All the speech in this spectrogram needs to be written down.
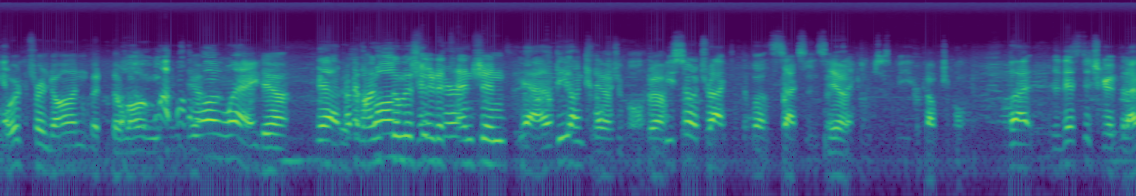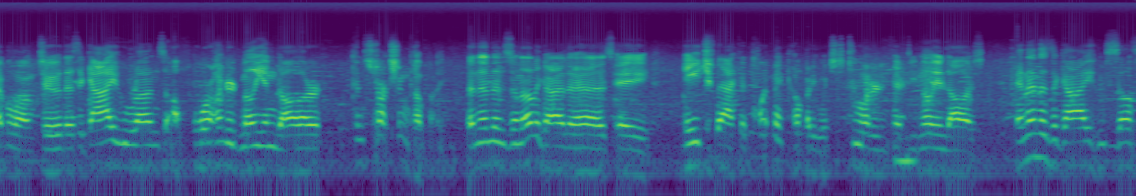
you Or turned on, but the oh, wrong. well, the yeah. wrong way. Yeah. Yeah, the unsolicited attention. Yeah, it'd be uncomfortable. Yeah. It'd be so attractive to both sexes. I Yeah. think it would just be uncomfortable. But the Vistage group that I belong to, there's a guy who runs a $400 million construction company. And then there's another guy that has a HVAC equipment company, which is $250 million. And then there's a guy who sells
